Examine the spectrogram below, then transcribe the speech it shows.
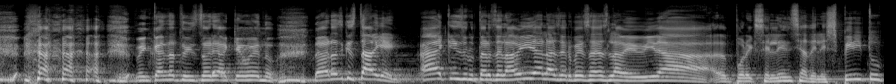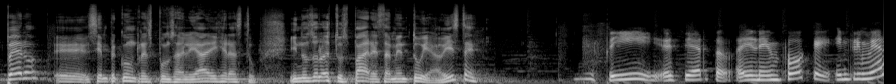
Me encanta tu historia, qué bueno. La verdad es que está bien. Hay que disfrutarse la vida. La cerveza es la bebida por excelencia del espíritu, pero eh, siempre con responsabilidad, dijeras tú. Y no solo de tus padres, también tuya, ¿viste? Sí, es cierto. El enfoque. En primero,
